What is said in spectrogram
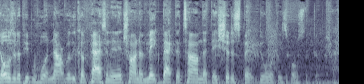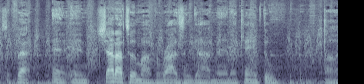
those are the people who are not really compassionate and they're trying to make back the time that they should have spent doing what they're supposed to do. That's a fact. And and shout out to my Verizon guy, man, that came through. Uh,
